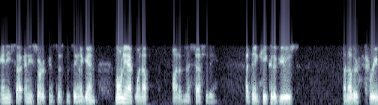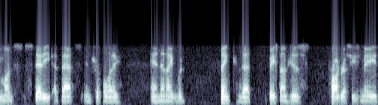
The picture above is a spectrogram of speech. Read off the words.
any any sort of consistency. And again, Moniak went up out of necessity. I think he could have used another three months steady at bats in AAA, and then I would think that based on his progress he's made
